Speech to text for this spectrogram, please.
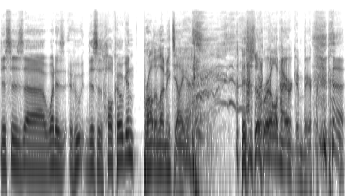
This is uh, what is who? This is Hulk Hogan. Brother, let me tell you, this is a real American beer.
